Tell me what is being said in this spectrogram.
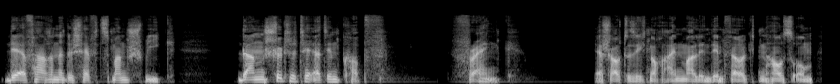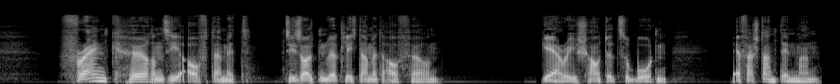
Der erfahrene Geschäftsmann schwieg. Dann schüttelte er den Kopf. Frank. Er schaute sich noch einmal in dem verrückten Haus um. Frank, hören Sie auf damit. Sie sollten wirklich damit aufhören. Gary schaute zu Boden. Er verstand den Mann.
